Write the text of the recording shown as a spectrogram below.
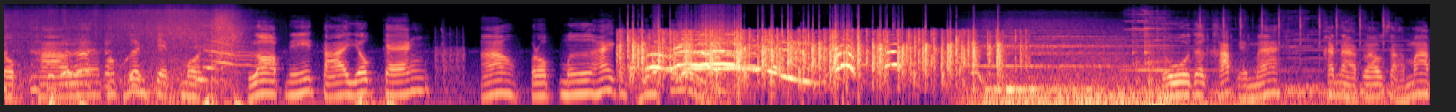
จบข่าวเลยเพราะเพื่อนเจ็บหมด รอบนี้ตายยกแก๊งเอาปรบมือให้กับพันเต้ดูเถอครับเห็นไหมขนาดเราสามารถ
